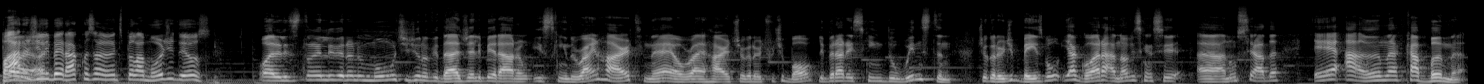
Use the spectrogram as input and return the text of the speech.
Para de liberar coisa antes, pelo amor de Deus. Olha, eles estão liberando um monte de novidades. Já liberaram skin do Reinhardt, né? É o Reinhardt, jogador de futebol. Liberaram a skin do Winston, jogador de beisebol. E agora a nova skin a ser uh, anunciada é a Ana Cabana.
